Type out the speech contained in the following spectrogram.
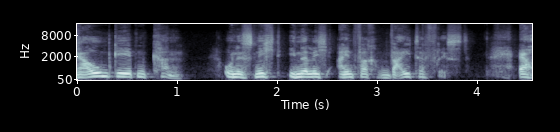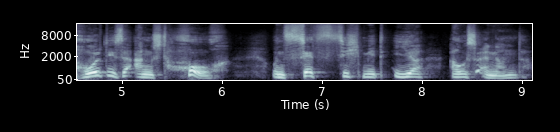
Raum geben kann und es nicht innerlich einfach weiterfrisst. Er holt diese Angst hoch und setzt sich mit ihr auseinander.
